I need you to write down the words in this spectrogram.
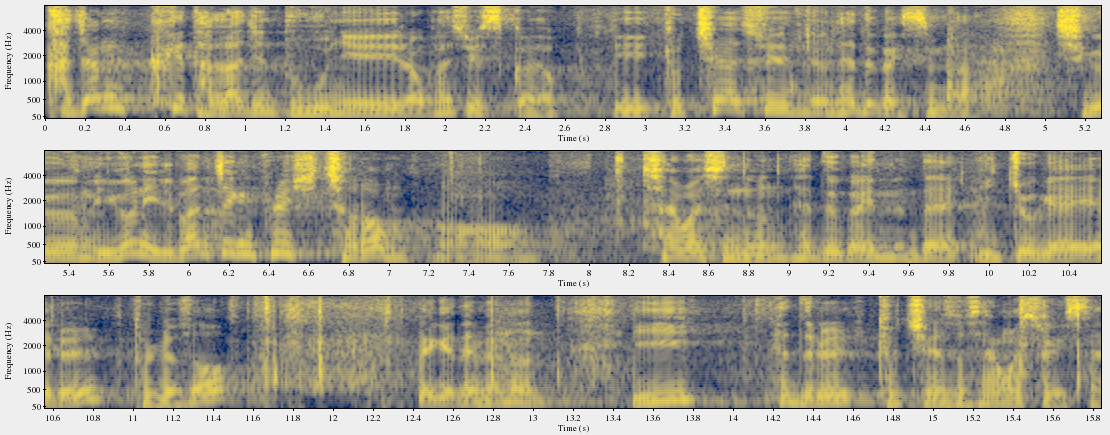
가장 크게 달라진 부분이라고 할 수 있을 거예요. 이 교체할 수 있는 헤드가 있습니다. 지금 이건 일반적인 프레시처럼 어, 사용할 수 있는 헤드가 있는데 이쪽에 얘를 돌려서 빼게 되면은 이 헤드를 교체해서 사용할 수가 있어요.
